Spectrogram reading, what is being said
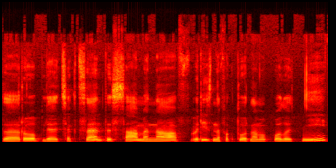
роблять акценти саме на різнофактурному полотні.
